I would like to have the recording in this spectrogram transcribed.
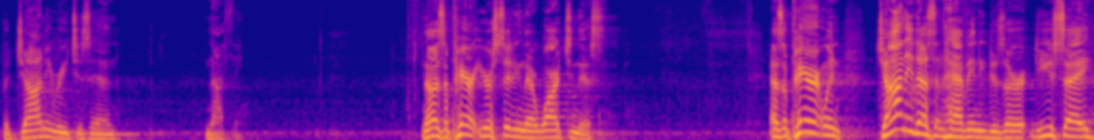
But Johnny reaches in, nothing. Now, as a parent, you're sitting there watching this. As a parent, when Johnny doesn't have any dessert, do you say,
